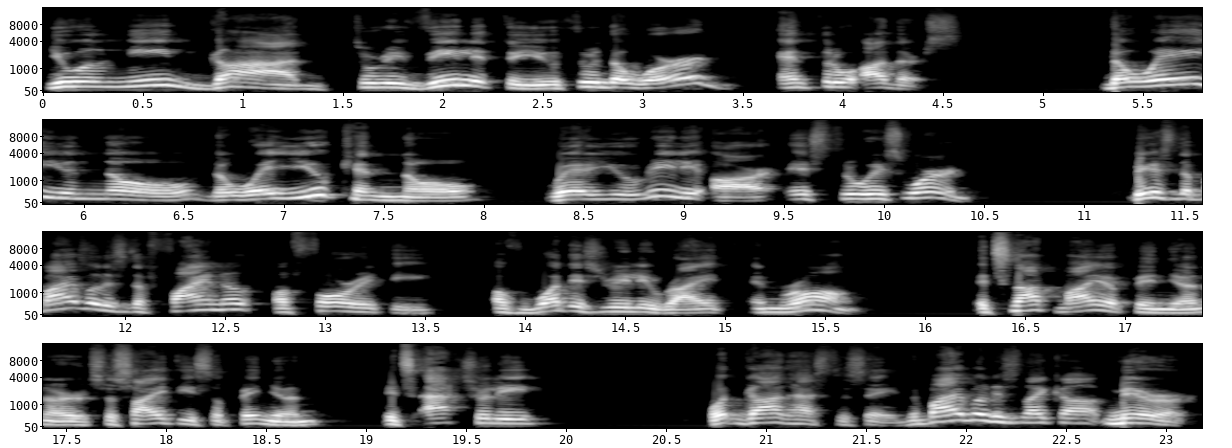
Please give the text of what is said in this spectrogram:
you will need God to reveal it to you through the word and through others. The way you know, the way you can know where you really are is through His Word. Because the Bible is the final authority of what is really right and wrong. It's not my opinion or society's opinion. It's actually what God has to say. The Bible is like a mirror.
